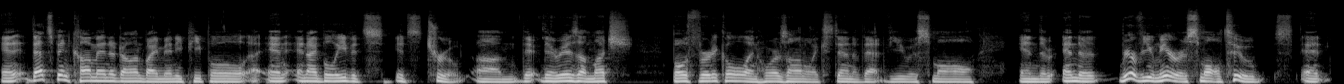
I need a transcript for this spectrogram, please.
And that's been commented on by many people, and, and I believe it's it's true. Um, there, there is a much both vertical and horizontal extent of that view is small, and the and the rear view mirror is small too, and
